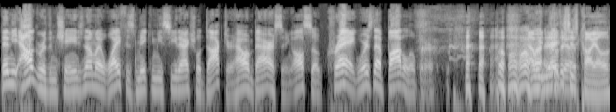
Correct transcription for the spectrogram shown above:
Then the algorithm changed. Now my wife is making me see an actual doctor. How embarrassing. Also, Craig, where's that bottle opener? now we know this is Kyle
